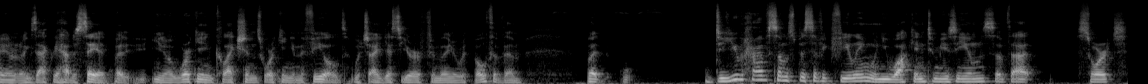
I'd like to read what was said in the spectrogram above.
I don't know exactly how to say it, but you know, working in collections, working in the field, which I guess you're familiar with both of them. But do you have some specific feeling when you walk into museums of that sort?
